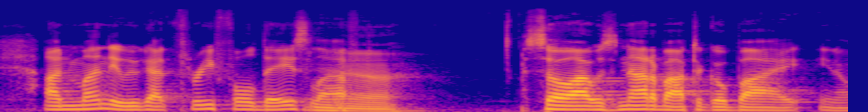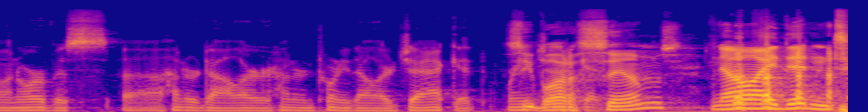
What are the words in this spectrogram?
on Monday. We've got three full days left. Yeah. So I was not about to go buy, you know, an Orvis uh, hundred dollar, hundred twenty dollar jacket. So you bought a jacket. Simms? No, I didn't.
